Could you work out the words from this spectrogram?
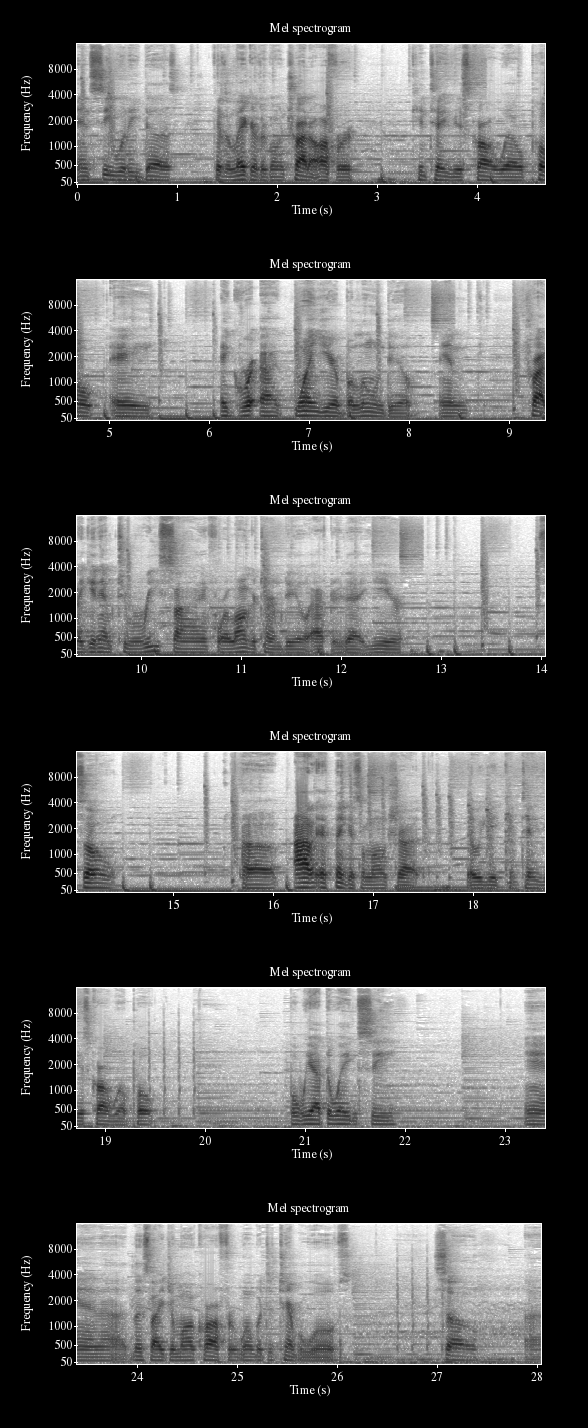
and see what he does because the Lakers are going to try to offer Kentavious Caldwell Pope a a, a one year balloon deal and try to get him to re sign for a longer term deal after that year. So uh, I, I, think it's a long shot that we get Kentavious Caldwell Pope. But we have to wait and see. And uh, looks like Jamal Crawford went with the Timberwolves. So uh,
